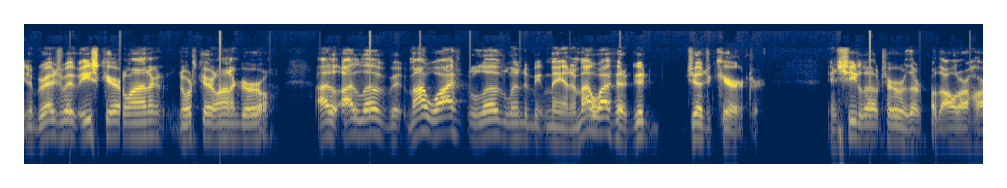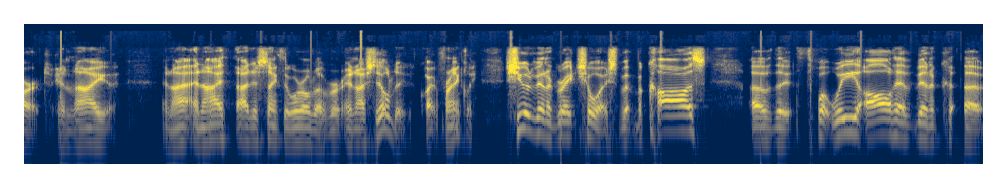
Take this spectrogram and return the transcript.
you know, graduated from East Carolina, North Carolina girl. I, I love it. My wife loved Linda McMahon, and my wife had a good judge of character, and she loved her with, her, with all her heart. And I, and I, and I, I just think the world of her, and I still do, quite frankly. She would have been a great choice, but because of the what we all have been uh,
